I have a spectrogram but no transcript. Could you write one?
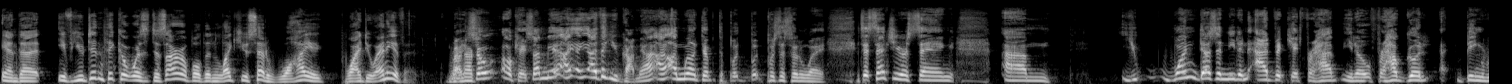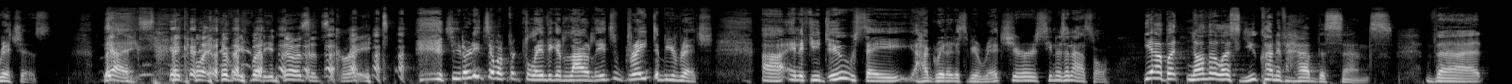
And that if you didn't think it was desirable, then like you said, why, why do any of it? Why Right. not- So, okay. So, I mean, I, I think you got me. I, I'm willing to, to put, put, push this in a way. It's essentially you're saying, um, you, one doesn't need an advocate for have, you know, for how good being rich is. yeah, exactly. Everybody knows it's great. So you don't need someone proclaiming it loudly. It's great to be rich. Uh, and if you do say how great it is to be rich, you're seen as an asshole. Yeah, but nonetheless, you kind of had the sense that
